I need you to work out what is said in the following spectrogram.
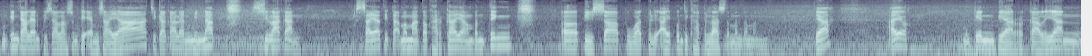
mungkin kalian bisa langsung DM saya. Jika kalian minat silakan. Saya tidak mematok harga. Yang penting uh, bisa buat beli iPhone 13 teman-teman. Ya ayo. Mungkin biar kalian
